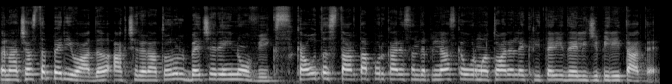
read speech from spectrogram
În această perioadă, acceleratorul BCR Innovix caută startup-uri care să îndeplinească următoarele criterii de eligibilitate.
